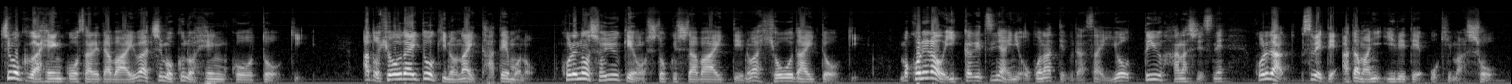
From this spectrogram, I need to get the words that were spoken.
地目が変更された場合は、地目の変更登記。あと、表題登記のない建物。これの所有権を取得した場合っていうのは、表題登記。まあ、これらを1ヶ月以内に行ってくださいよっていう話ですね。これら全て頭に入れておきましょう。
